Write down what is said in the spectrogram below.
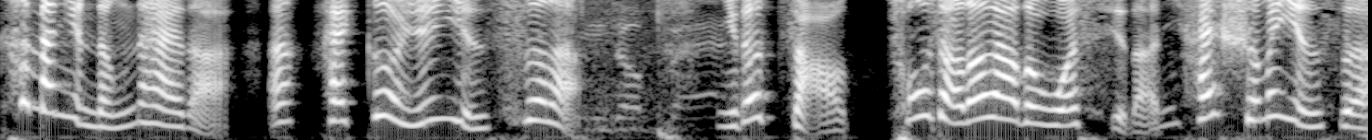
看把你能耐的啊，还个人隐私了？你的澡从小到大都我洗的，你还什么隐私？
